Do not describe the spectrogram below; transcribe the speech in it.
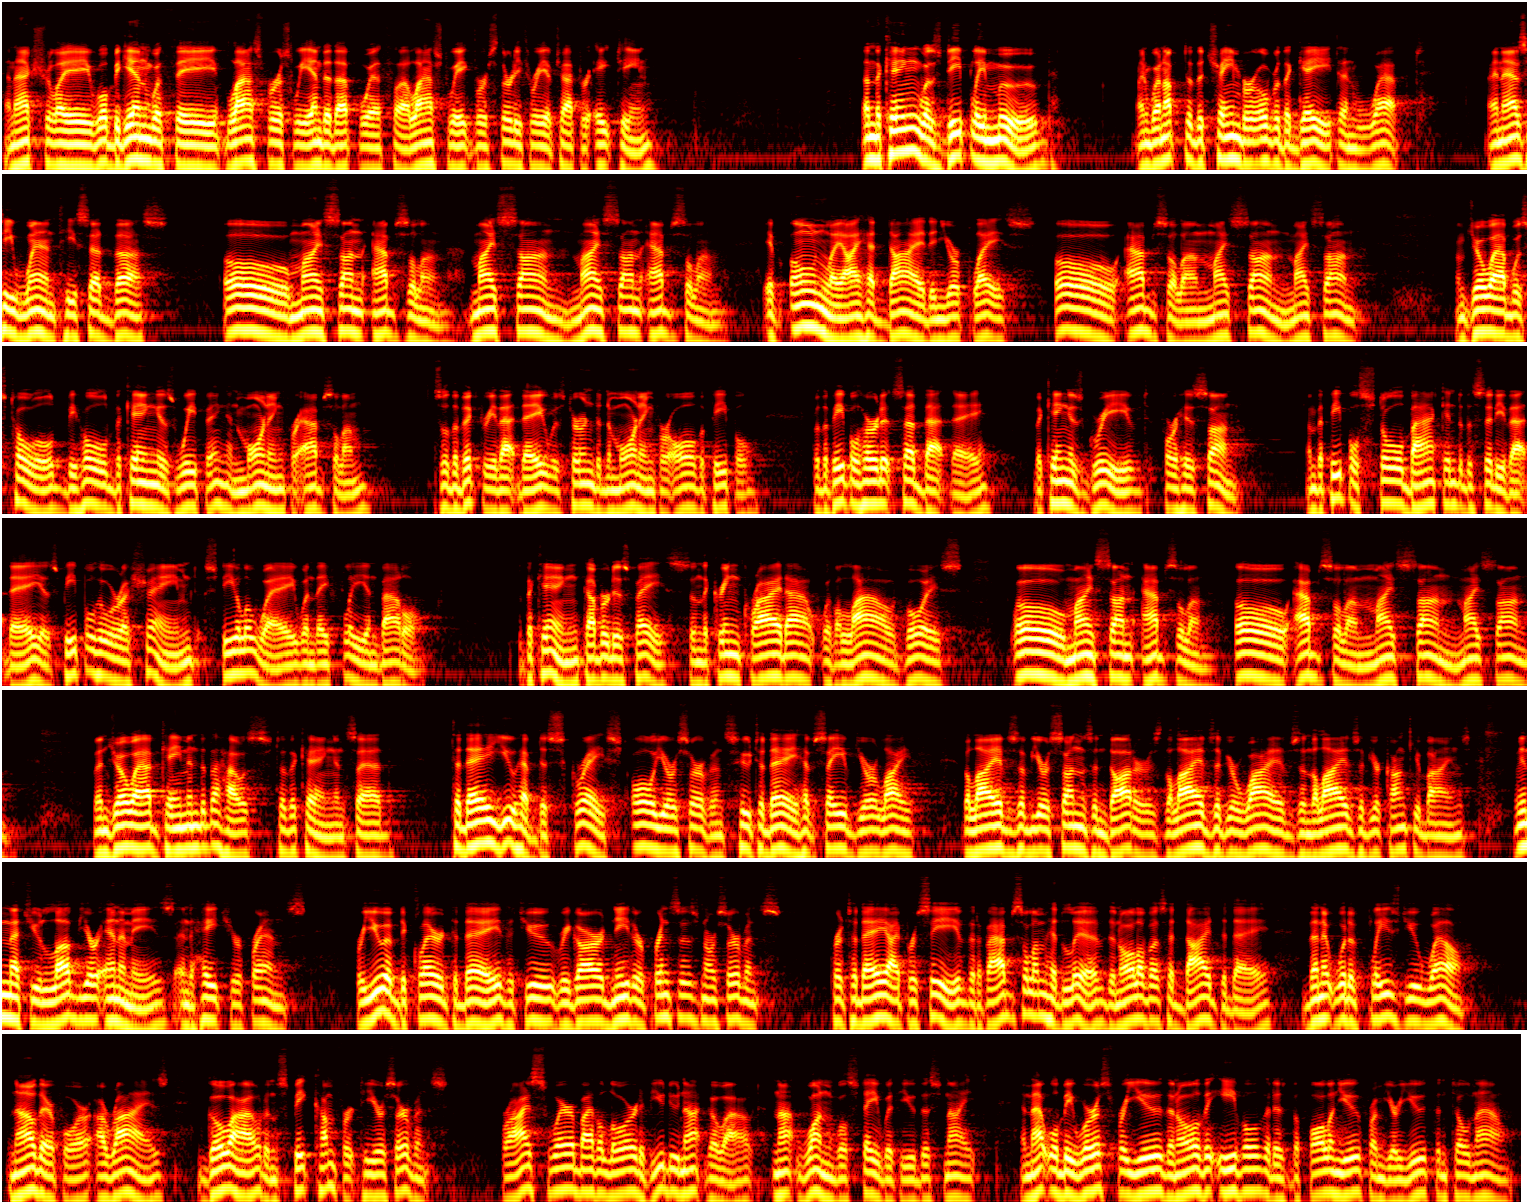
And actually, we'll begin with the last verse we ended up with uh, last week, verse 33 of chapter 18. Then the king was deeply moved and went up to the chamber over the gate and wept. And as he went, he said thus, Oh, my son Absalom, my son, my son Absalom, if only I had died in your place. Oh, Absalom, my son, my son. And Joab was told, Behold, the king is weeping and mourning for Absalom. So the victory that day was turned into mourning for all the people. For the people heard it said that day, The king is grieved for his son. And the people stole back into the city that day, as people who are ashamed steal away when they flee in battle. But the king covered his face, and the king cried out with a loud voice, Oh, my son Absalom! Oh, Absalom, my son, my son. Then Joab came into the house to the king and said, Today you have disgraced all your servants who today have saved your life, the lives of your sons and daughters, the lives of your wives, and the lives of your concubines, in that you love your enemies and hate your friends. For you have declared today that you regard neither princes nor servants. For today I perceive that if Absalom had lived and all of us had died today, then it would have pleased you well. Now, therefore, arise, go out, and speak comfort to your servants. For I swear by the Lord, if you do not go out, not one will stay with you this night. And that will be worse for you than all the evil that has befallen you from your youth until now.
